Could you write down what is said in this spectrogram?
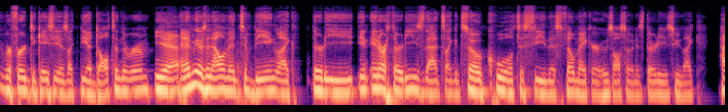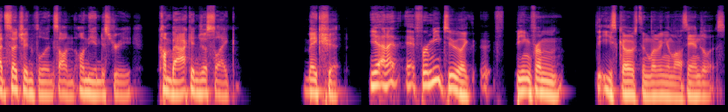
referred to Casey as like the adult in the room, Yeah. and I think there's an element to being like 30 in, in our 30s. That's like it's so cool to see this filmmaker who's also in his 30s who like had such influence on on the industry come back and just like make shit. Yeah, and I, eh, for me too, like uh, being from the East Coast and living in Los Angeles,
